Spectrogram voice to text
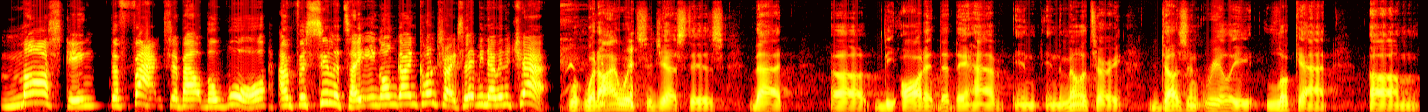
masking the facts about the war and facilitating ongoing contracts? Let me know in the chat. what, I would suggest is that uh, the audit that they have in, in the military doesn't really look at um,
